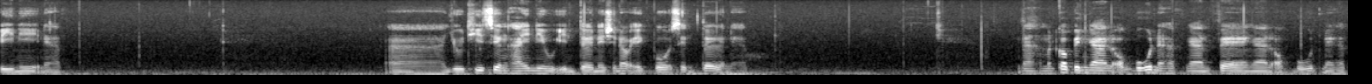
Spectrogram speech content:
ปีนี้นะครับออยู่ที่เซี่ยงไฮ้ New International Expo Center นะครับ นะมันก็เป็นงานออกบูธนะครับ งานแฟร์งานออกบูธนะครับ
